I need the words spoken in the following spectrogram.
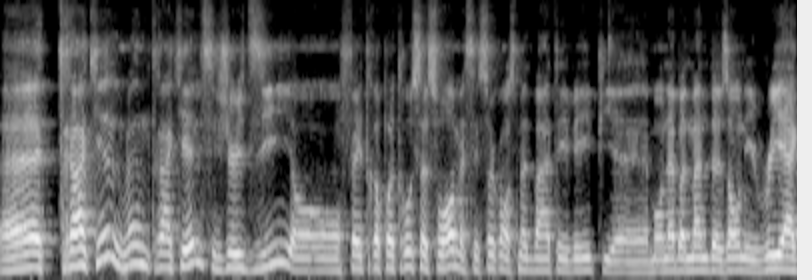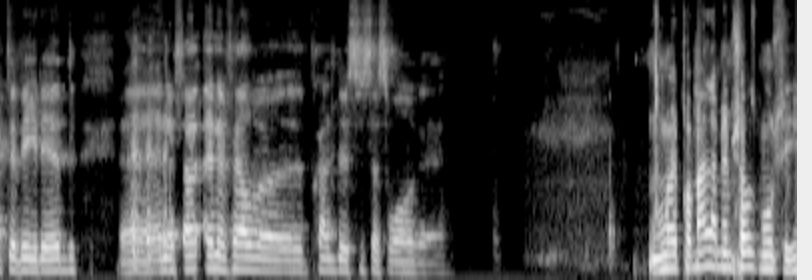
Euh, tranquille, man, tranquille. C'est jeudi. On fêtera pas trop ce soir, mais c'est sûr qu'on se met devant la TV. Puis euh, mon abonnement de zone est reactivated. Euh, NFL, va prendre le dessus ce soir. Ouais, pas mal la même chose, moi aussi.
